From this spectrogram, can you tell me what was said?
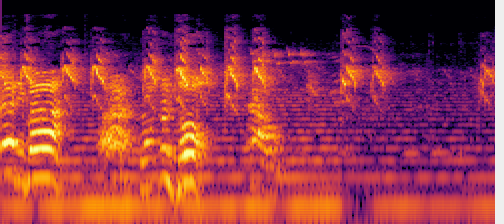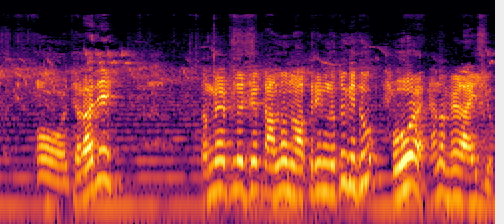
હરીબા ચોકન છો? ઓ ચલાજી. તમને એટલે જે કાલનો નોકરી નતું કીધું ઓય. એનો મેળ આવી ગયો.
